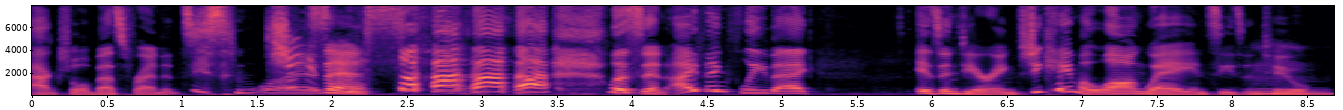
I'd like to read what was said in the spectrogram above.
actual best friend in season one. Jesus. Listen, I think Fleabag is endearing. She came a long way in season two.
